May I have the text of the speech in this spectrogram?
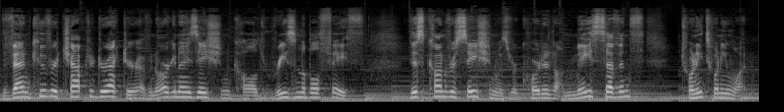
the Vancouver chapter director of an organization called Reasonable Faith. This conversation was recorded on May 7th, 2021.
